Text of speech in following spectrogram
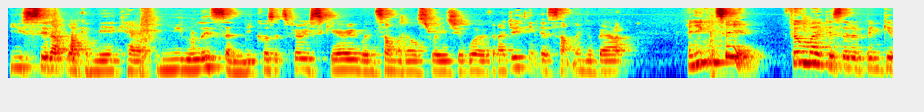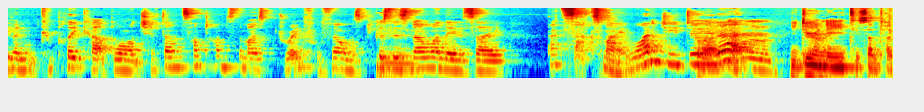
You sit up like a meerkat and you listen because it's very scary when someone else reads your work. And I do think there's something about, and you can see it. Filmmakers that have been given complete carte blanche have done sometimes the most dreadful films because there's no one there to say, "That sucks, mate. Why did you do Right. that?" Mm. You do need to sometimes.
